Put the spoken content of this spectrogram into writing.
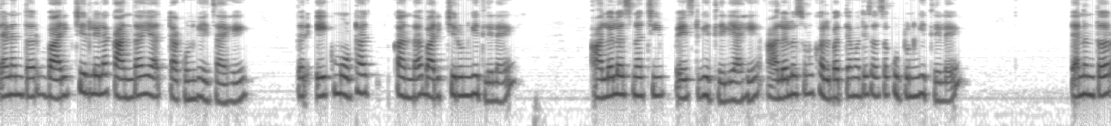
त्यानंतर बारीक चिरलेला कांदा यात टाकून घ्यायचा आहे. तर एक मोठा कांदा बारीक चिरून घेतलेला आहे. आलं लसणाची पेस्ट घेतलेली आहे. आलं लसूण खलबत्त्यामध्येच असं कुटून घेतलेलं आहे. त्यानंतर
